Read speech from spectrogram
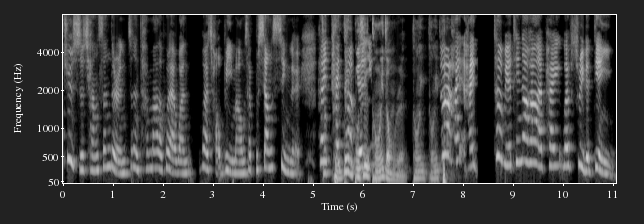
巨石强森的人，真的他妈的会来玩会来炒币吗？我才不相信嘞！还还特别是同一种人，同一同一对啊，还还特别听到他来拍 Web Three 的电影，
